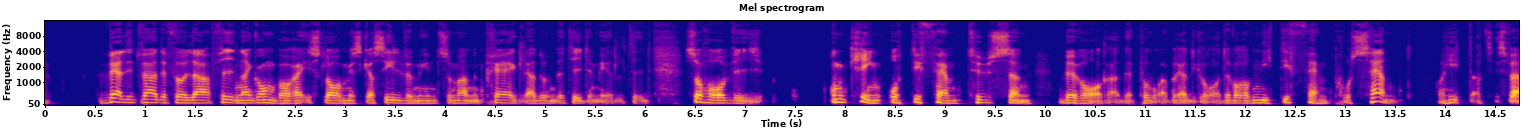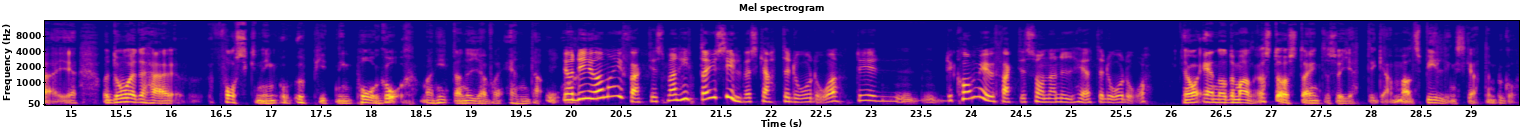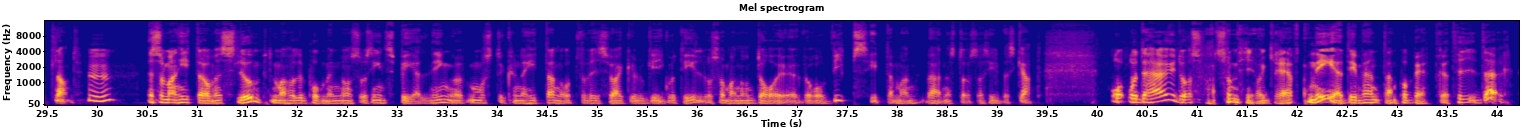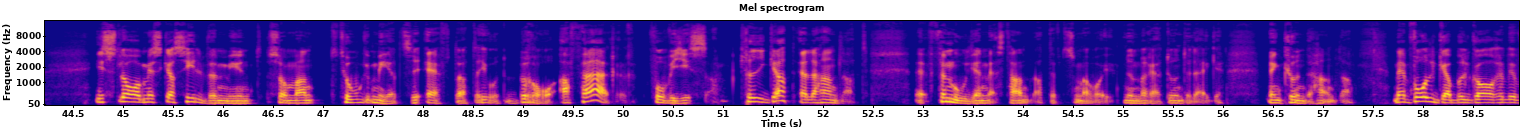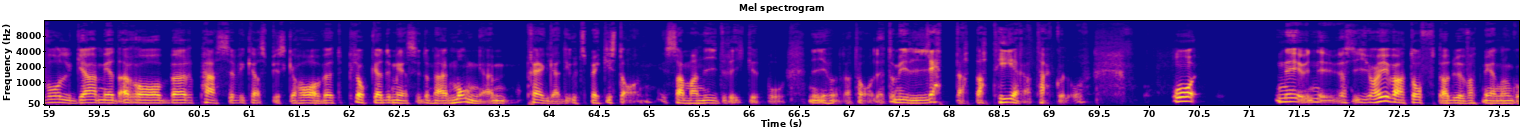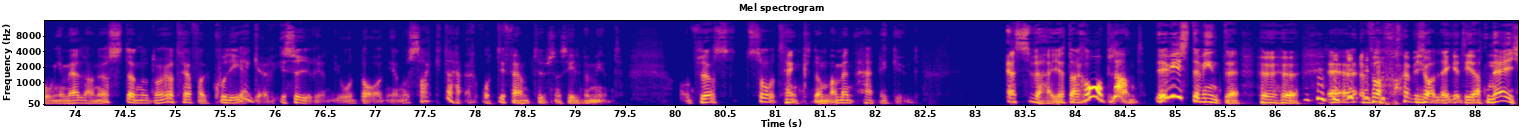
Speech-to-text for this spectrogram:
väldigt värdefulla, fina, gångbara islamiska silvermynt som man präglade under tidig medeltid, så har vi omkring 85 000 bevarade på våra breddgrader, varav 95 procent har hittats i Sverige. Och då är det här forskning och upphittning pågår. Man hittar nya varenda år. Ja det gör man ju faktiskt. Man hittar ju silverskatter då och då. Det, det kommer ju faktiskt sådana nyheter då och då. Ja, en av de allra största är inte så jättegammal, Spillingskatten på Gotland. Mm. Som man hittar av en slump när man håller på med någon sorts inspelning och måste kunna hitta något för att visa hur arkeologi går till och så har man någon dag över och vips hittar man världens största silverskatt. Och, och det här är ju då sånt som vi har grävt ned i väntan på bättre tider islamiska silvermynt som man tog med sig efter att ha gjort bra affärer, får vi gissa. Krigat eller handlat? Eh, förmodligen mest handlat eftersom man var i numerärt underläge, men kunde handla. Med Volga-bulgarer vid Volga, med araber, perser vid Kaspiska havet, plockade med sig de här många präglade i Uzbekistan, i Samanidriket på 900-talet. De är lätta att datera tack och lov. Och Nej, nej, alltså jag har ju varit ofta, du har varit med någon gång i Mellanöstern och då har jag träffat kollegor i Syrien, Jordanien och sagt det här, 85 000 silvermynt. Och plötsligt så tänker de, men herregud, är Sverige ett arabland? Det visste vi inte. Hö, hö. Eh, eh jag lägger till att nej,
